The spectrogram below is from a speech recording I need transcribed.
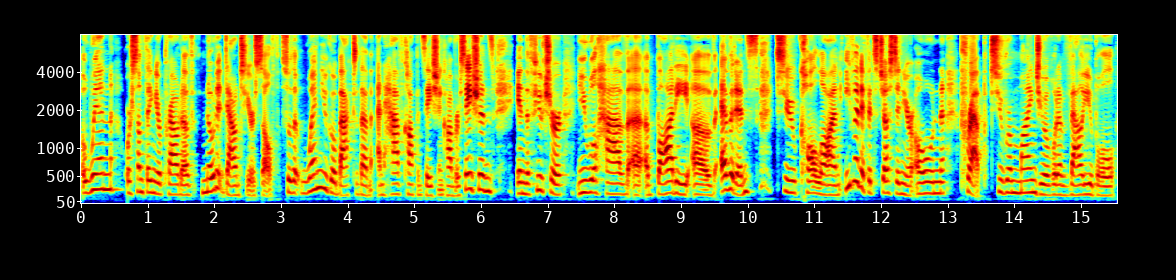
a win or something you're proud of, note it down to yourself so that when you go back to them and have compensation conversations in the future, you will have a, a body of evidence to call on, even if it's just in your own prep to remind you of what a valuable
